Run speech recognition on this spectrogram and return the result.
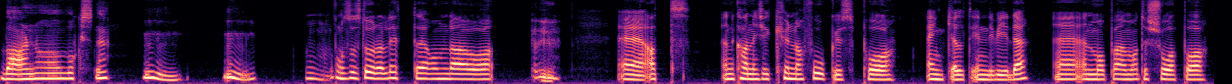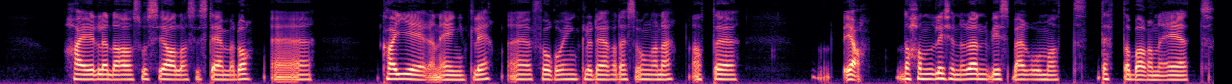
barn og voksne. Mm. Mm. Mm. Og så sto det litt eh, om det eh, At en kan ikke kun ha fokus på enkeltindividet. Eh, en må på en måte se på hele det sosiale systemet, da. Eh, hva gjør en egentlig eh, for å inkludere disse ungene? At eh, Ja, det handler ikke nødvendigvis bare om at dette barnet er et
